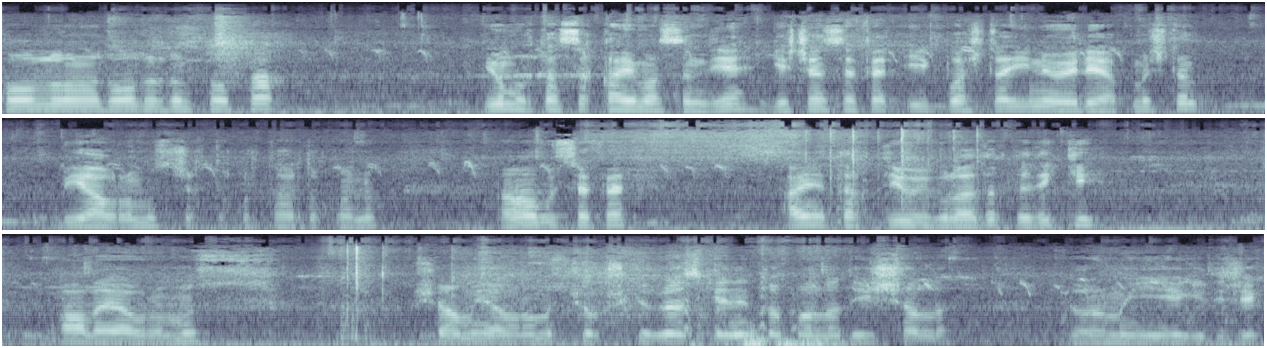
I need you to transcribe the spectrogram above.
Folluğunu doldurdum toprak. Yumurtası kaymasın diye. Geçen sefer ilk başta yine öyle yapmıştım. Bir yavrumuz çıktı kurtardık onu. Ama bu sefer aynı taktiği uyguladık. Dedik ki ağla yavrumuz. Şamı yavrumuz çok şükür biraz kendini toparladı inşallah. Durumu iyiye gidecek.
